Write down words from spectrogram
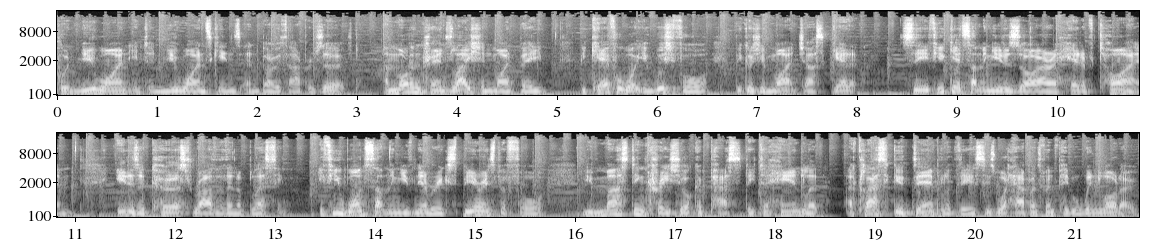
Put new wine into new wineskins and both are preserved. A modern translation might be, Be careful what you wish for because you might just get it. See, if you get something you desire ahead of time, it is a curse rather than a blessing. If you want something you've never experienced before, you must increase your capacity to handle it. A classic example of this is what happens when people win lotto.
